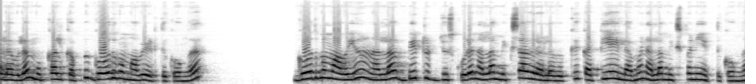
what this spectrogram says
அளவில் முக்கால் கப்பு கோதுமை மாவு எடுத்துக்கோங்க. கோதுமை மாவையும் நல்லா பீட்ரூட் ஜூஸ் கூட நல்லா மிக்ஸ் ஆகிற அளவுக்கு கட்டியே இல்லாமல் நல்லா மிக்ஸ் பண்ணி எடுத்துக்கோங்க.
